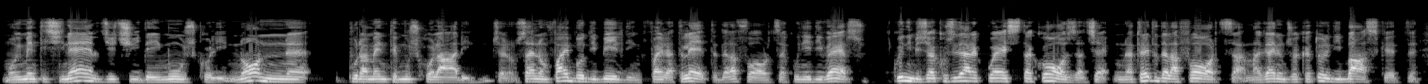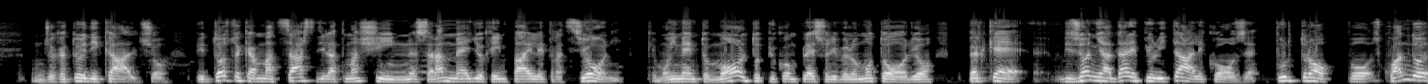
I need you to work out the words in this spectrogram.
movimenti sinergici dei muscoli, non puramente muscolari, cioè sai, non fai bodybuilding, fai l'atleta della forza, quindi è diverso. Quindi bisogna considerare questa cosa, cioè un atleta della forza, magari un giocatore di basket, un giocatore di calcio, piuttosto che ammazzarsi di lat machine, sarà meglio che impari le trazioni, che è un movimento molto più complesso a livello motorio, perché bisogna dare priorità alle cose. Purtroppo, quando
